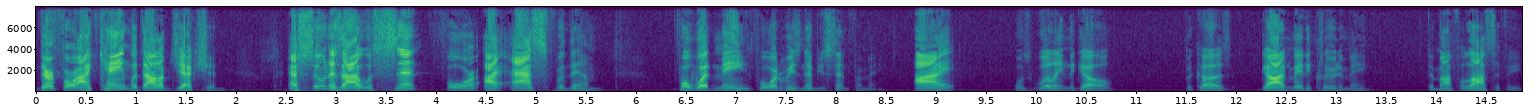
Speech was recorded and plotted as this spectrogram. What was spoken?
Therefore, I came without objection. As soon as I was sent for, I asked for them, for what mean, for what reason have you sent for me? I was willing to go because God made it clear to me that my philosophy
